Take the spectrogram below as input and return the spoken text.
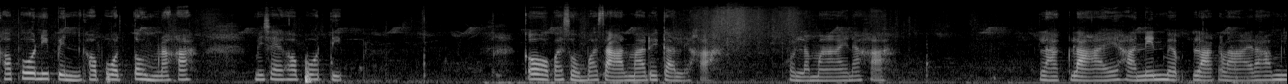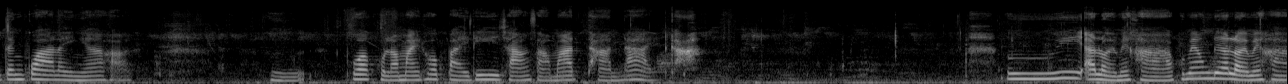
ข้าวโพดนี่เป็นข้าวโพดต้มนะคะ ไม่ใช่ข้าวโพดดิบ ก็ผสมผสานมาด้วยกันเลยค่ะ ผลไม้นะคะ หลากหลายค่ะ เน้นแบบหลากหลายนะคะ มีแตงกวาอะไรอย่างเงี้ยค่ะพวกผลไม้ทั่วไปที่ช้างสามารถทานได้ค่ะ อุ้ยอร่อยไหมคะ คุณแม่ต้องเดือนอร่อยไหมคะ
